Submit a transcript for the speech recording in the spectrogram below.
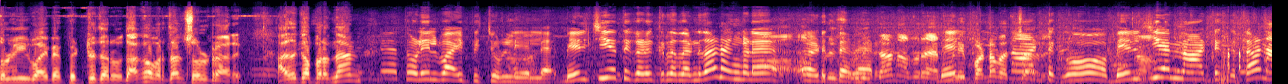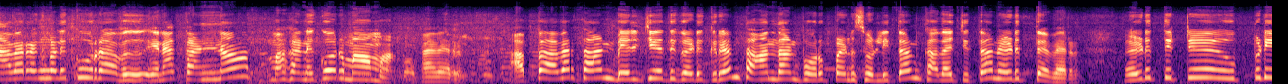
தொழில் வாய்ப்பை பெற்று தருவதாக அவர் தான் சொல்கிறாரு அதுக்கப்புறம் தான் தொழில் வாய்ப்பு சொல்லி இல்லை பெல்ஜியத்துக்கு எடுக்கிறதுன்னு தான் எங்களை எடுத்தவர். நாட்டுக்கு ஓ பெல்ஜியம் நாட்டுக்கு தான் அவர் எங்களுக்கு உறவு. ஏன்னா கண்ணா மகனுக்கு ஒரு மாமா அவர். அப்போ அவர் தான் பெல்ஜியத்துக்கு எடுக்கிறேன் தான் தான் பொறுப்புன்னு சொல்லித்தான் கதைச்சு தான் எடுத்தவர். எடுத்துட்டு இப்படி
